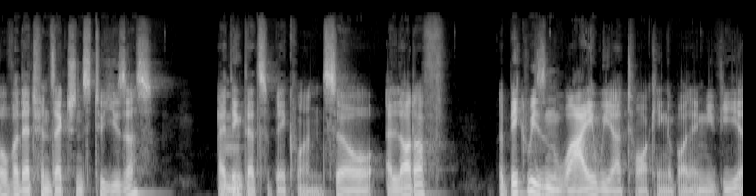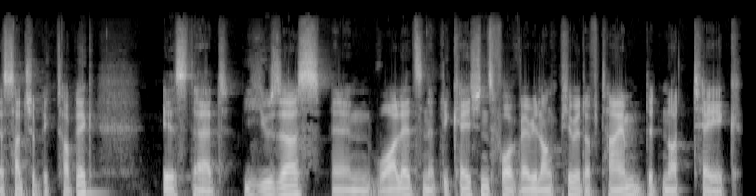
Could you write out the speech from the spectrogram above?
over their transactions to users. I mm. think that's a big one. So a lot of a big reason why we are talking about MEV as such a big topic is that users and wallets and applications for a very long period of time did not take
